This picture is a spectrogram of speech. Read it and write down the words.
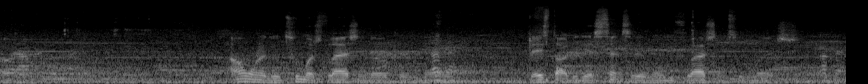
what I feel. I don't want to do too much flashing there because Okay. they start to get sensitive when you flashing too much. Okay.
